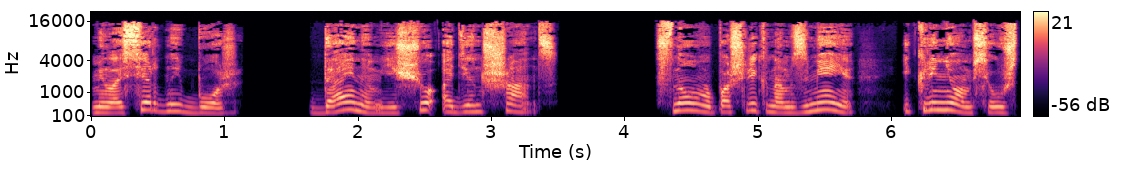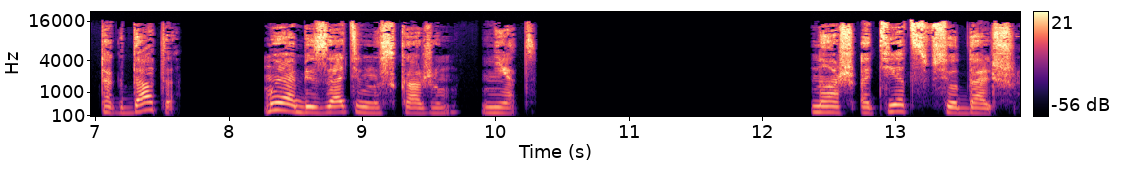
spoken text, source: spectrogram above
Милосердный Боже, дай нам еще один шанс. Снова пошли к нам змеи и клянемся уж тогда-то, мы обязательно скажем «нет». Наш отец все дальше.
